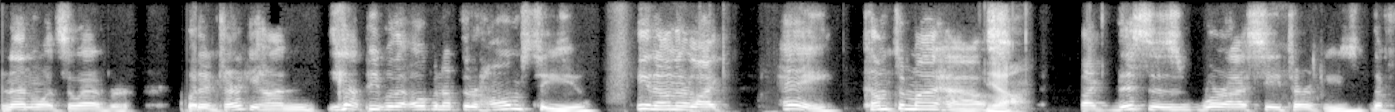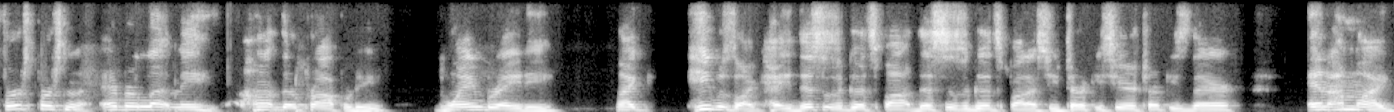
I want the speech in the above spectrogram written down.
None whatsoever. But in turkey hunting, you got people that open up their homes to you, you know, and they're like, hey, come to my house. Yeah. Like, this is where I see turkeys. The first person that ever let me hunt their property, Dwayne Brady, like, he was like, hey, this is a good spot. This is a good spot. I see turkeys here, turkeys there. And I'm like,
